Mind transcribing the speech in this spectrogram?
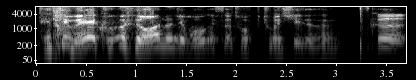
대체 왜 그걸 넣었는지 모르겠어. 조, 존 씨는. 그,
